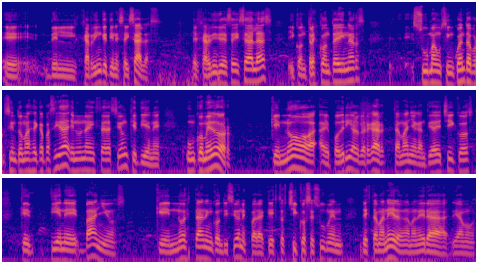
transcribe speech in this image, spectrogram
eh, del jardín que tiene seis salas. El jardín tiene seis salas y con tres containers eh, suma un 50% más de capacidad en una instalación que tiene un comedor que no eh, podría albergar tamaña cantidad de chicos, que tiene baños que no están en condiciones para que estos chicos se sumen de esta manera, de una manera, digamos,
